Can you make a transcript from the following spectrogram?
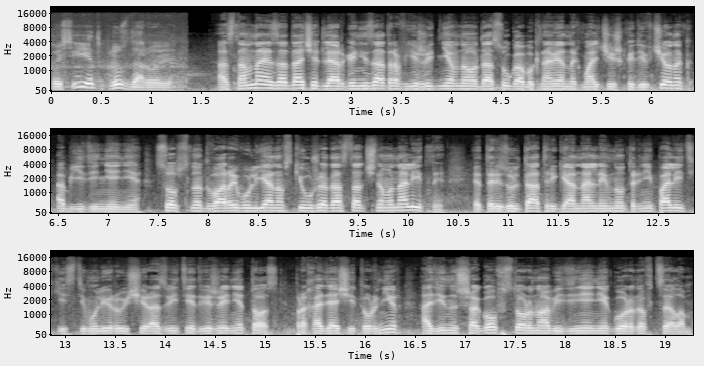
то есть и это плюс здоровье. Основная задача для организаторов ежедневного досуга обыкновенных мальчишек и девчонок – объединение. Собственно, дворы в Ульяновске уже достаточно монолитны. Это результат региональной внутренней политики, стимулирующей развитие движения ТОС. Проходящий турнир – один из шагов в сторону объединения города в целом.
